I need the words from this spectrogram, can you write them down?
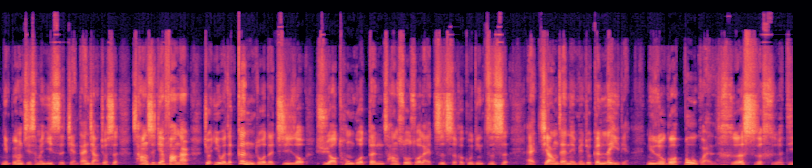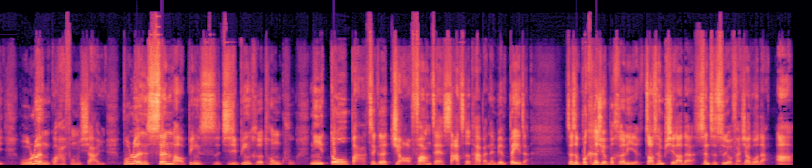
你不用记什么意思，简单讲就是长时间放那儿，就意味着更多的肌肉需要通过等长收缩来支持和固定姿势。哎，僵在那边就更累一点。你如果不管何时何地，无论刮风下雨，不论生老病死、疾病和痛苦，你都把这个脚放在刹车踏板那边备着。这是不科学、不合理，造成疲劳的，甚至是有反效果的啊！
